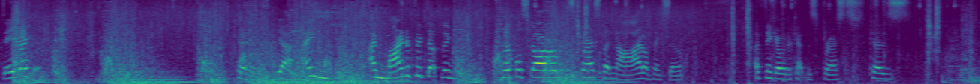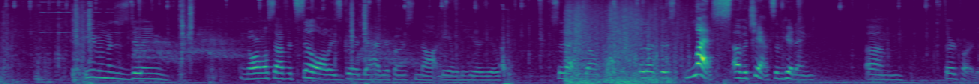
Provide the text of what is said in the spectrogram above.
stay right there. Okay, yeah, I I might have picked up the purple scar over this suppressed, but nah, I don't think so. I think I would have kept this suppressed, because even when just doing normal stuff, it's still always good to have your opponents not be able to hear you. So that you don't, so that there's less of a chance of getting um, third party.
